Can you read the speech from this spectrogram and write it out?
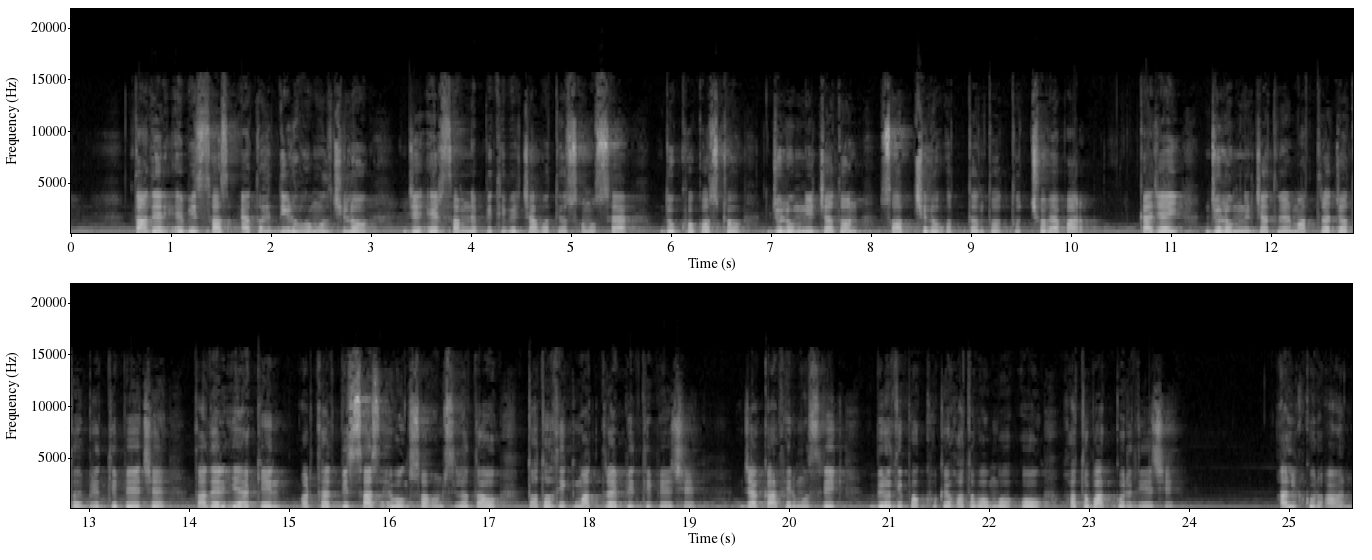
তাদের এ বিশ্বাস এতই দৃঢ়মূল ছিল যে এর সামনে পৃথিবীর যাবতীয় সমস্যা, দুঃখ, কষ্ট, জুলুম, নির্যাতন সব ছিল অত্যন্ত তুচ্ছ ব্যাপার। কাজেই জুলুম, নির্যাতনের মাত্রা যতই বৃদ্ধি পেয়েছে, তাদের ইয়াকিন অর্থাৎ বিশ্বাস এবং সহনশীলতাও ততোধিক মাত্রায় বৃদ্ধি পেয়েছে, যা কাফির মুশরিক বিরোধী পক্ষকে হতবম্ব ও হতবাক করে দিয়েছে। আল কুরআন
